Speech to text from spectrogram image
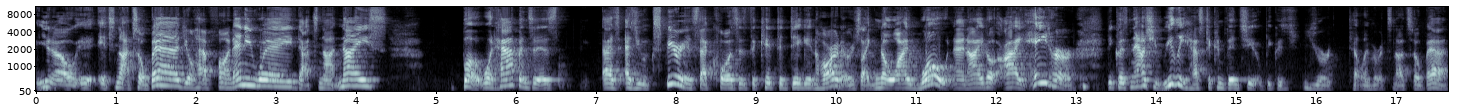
you know it, it's not so bad you'll have fun anyway that's not nice but what happens is as as you experience that causes the kid to dig in harder it's like no i won't and i don't i hate her because now she really has to convince you because you're telling her it's not so bad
